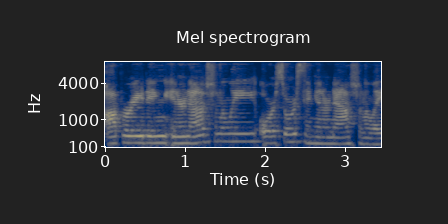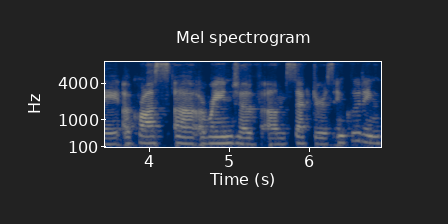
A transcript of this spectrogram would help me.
operating internationally or sourcing internationally across uh, a range of um, sectors, including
